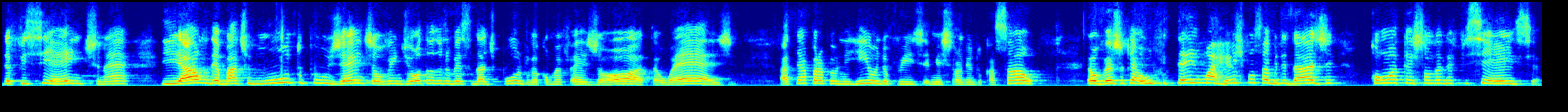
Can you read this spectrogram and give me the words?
deficiente, né? E há um debate muito pungente, eu venho de outras universidades públicas, como a FRJ, o ERJ, até a própria Unirio, onde eu fiz mestrado em educação, eu vejo que a UF tem uma responsabilidade com a questão da deficiência.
